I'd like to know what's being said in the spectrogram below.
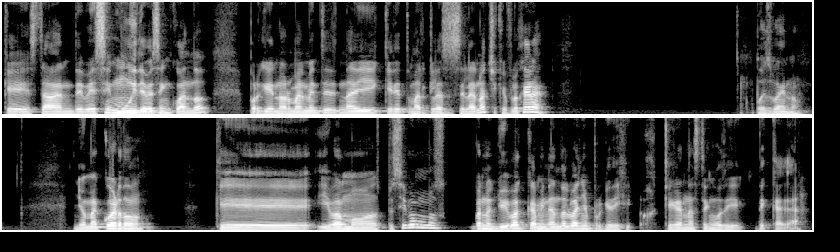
que estaban de vez en, muy de vez en cuando, porque normalmente nadie quería tomar clases en la noche, qué flojera. Pues bueno, yo me acuerdo que íbamos, pues íbamos, bueno, yo iba caminando al baño porque dije, qué ganas tengo de, de cagar.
